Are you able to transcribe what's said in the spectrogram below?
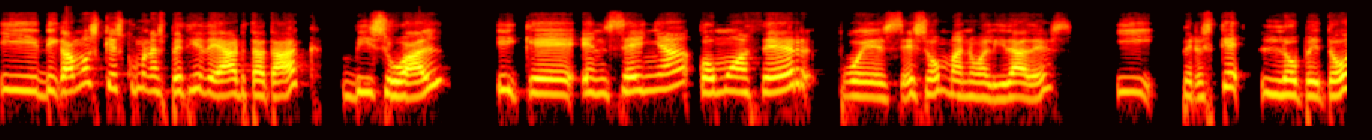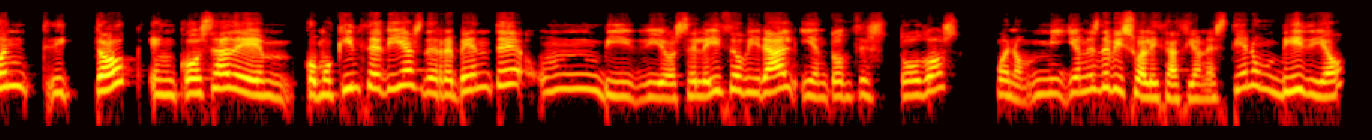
Y digamos que es como una especie de art attack visual y que enseña cómo hacer, pues eso, manualidades. Y, pero es que lo petó en TikTok en cosa de mm, como 15 días, de repente un vídeo se le hizo viral y entonces todos, bueno, millones de visualizaciones. Tiene un vídeo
